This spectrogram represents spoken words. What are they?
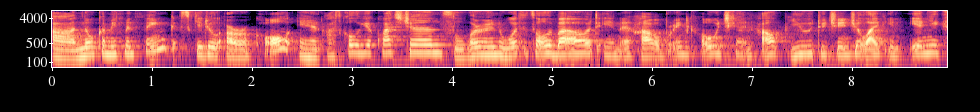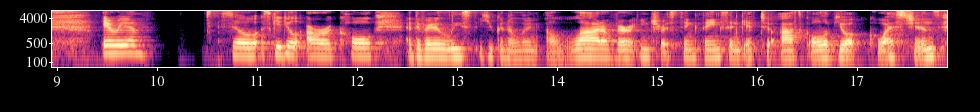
uh, no commitment thing, schedule our call and ask all your questions, learn what it's all about and how Brain Coach can help you to change your life in any area so schedule our call. At the very least, you're going to learn a lot of very interesting things and get to ask all of your questions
